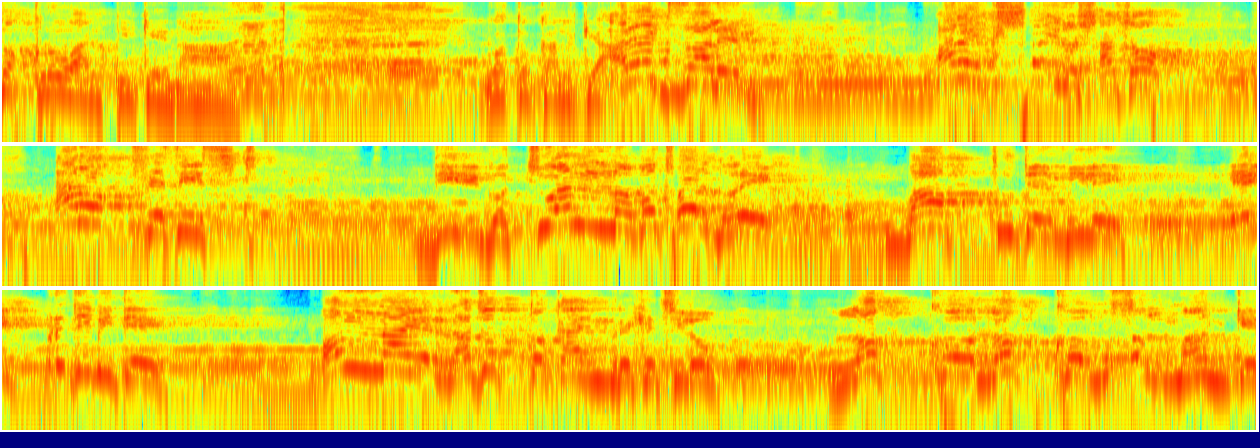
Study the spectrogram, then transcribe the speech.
চক্র আর টিকে না। গতকালকে আরেক জালেম, আরেক স্বৈর শাসক, আরেক ফেসিস্ট, দীর্ঘ চুয়ান্ন বছর ধরে বাপ ফুতে মিলে এই পৃথিবীতে অন্যায়ের রাজত্ব কায়েম রেখেছিল, লক্ষ লক্ষ মুসলমানকে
